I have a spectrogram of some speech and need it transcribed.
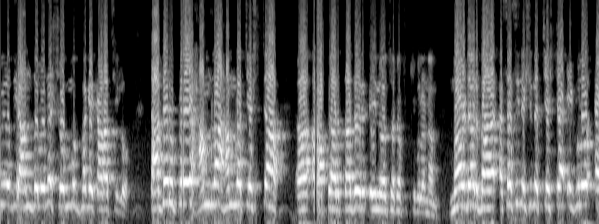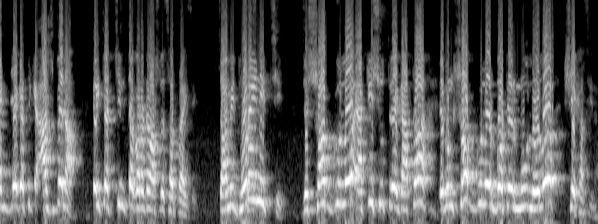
বিরোধী আন্দোলনের সম্মুখ ভাগে কারা ছিল তাদের উপরে হামলা হামলা চেষ্টা আপনার তাদের এই কি বলে নাম মার্ডার বা অ্যাসাসিনেশনের চেষ্টা এগুলো এক জায়গা থেকে আসবে না। এইটা চিন্তা করাটা আসলে সারপ্রাইজিং তো আমি ধরেই নিচ্ছি যে সবগুলো একই সূত্রে গাথা এবং সবগুলোর বটের মূল হলো শেখ হাসিনা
